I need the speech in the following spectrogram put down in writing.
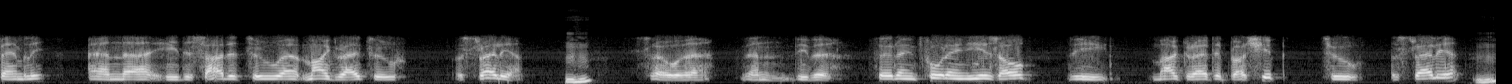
family, and uh, he decided to uh, migrate to Australia. Mm-hmm. So uh, when we were 13, 14 years old, we migrated by ship to Australia mm-hmm.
